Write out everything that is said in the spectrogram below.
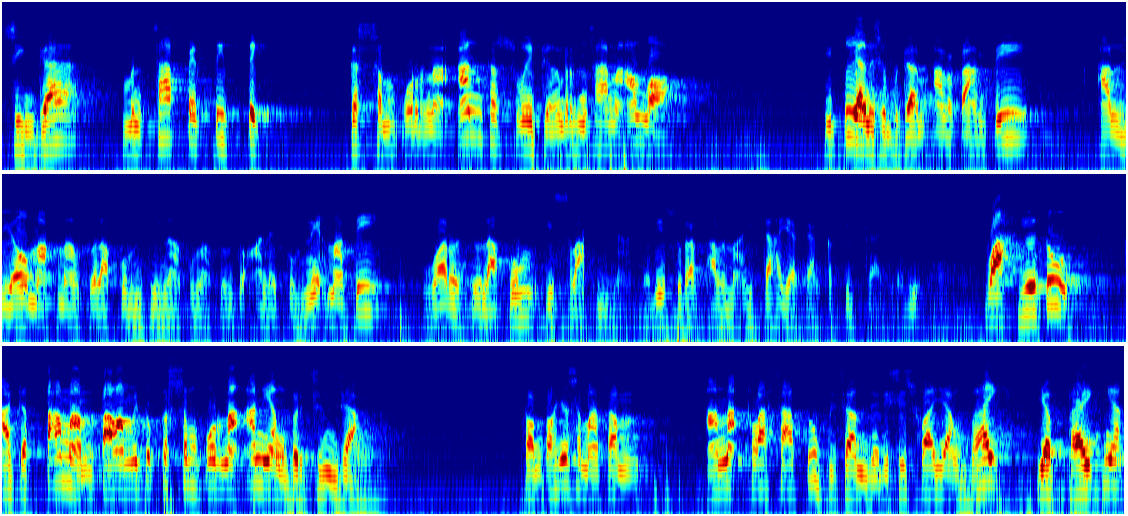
Sehingga mencapai titik kesempurnaan sesuai dengan rencana Allah. Itu yang disebut dalam Al-Quran al yauma akmaltu lakum dinakum untuk alaikum nikmati waradu lakum islamina. Jadi surat Al-Maidah ayat yang ketiga. Jadi wahyu itu ada tamam, tamam itu kesempurnaan yang berjenjang. Contohnya semacam anak kelas 1 bisa menjadi siswa yang baik, ya baiknya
